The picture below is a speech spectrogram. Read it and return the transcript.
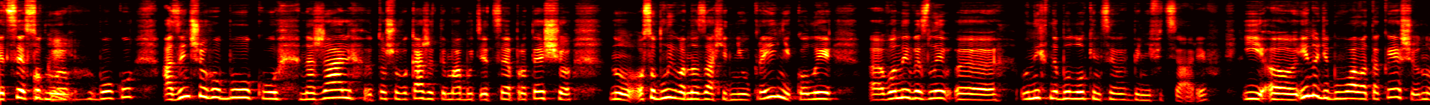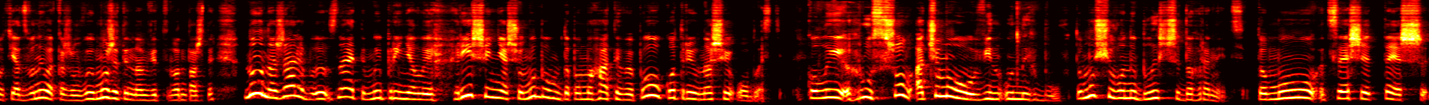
Це з одного Окей. боку. А з іншого боку, на жаль, то, що ви кажете, мабуть, це про те, що ну, особливо на Західній Україні, коли е, вони везли, е, у них не було кінцевих бенефіціарів. І е, іноді бувало таке, що ну, от я дзвонила, кажу, ви можете нам відвантажити. Ну, на жаль, ви знаєте, ми прийняли рішення, що ми будемо допомагати ВПО, котрі в нашій області. Коли груз йшов, а чому він у них був? Тому що вони ближче до границі. Тому це ще теж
